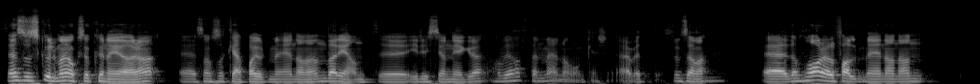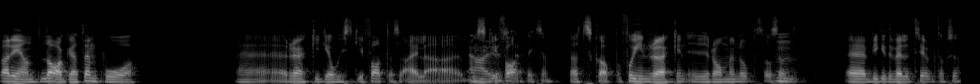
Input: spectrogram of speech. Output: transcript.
Sen så skulle man också kunna göra eh, som Socapa har gjort med en annan variant, eh, Edition Negra. Har vi haft den med någon gång kanske? Jag vet inte, strunt samma. Eh, de har i alla fall med en annan variant lagrat den på eh, rökiga whiskyfat, alltså Ayla Ja, whiskyfat det. liksom, för att skapa, få in röken i rommen då så. Mm. Eh, vilket är väldigt trevligt också.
